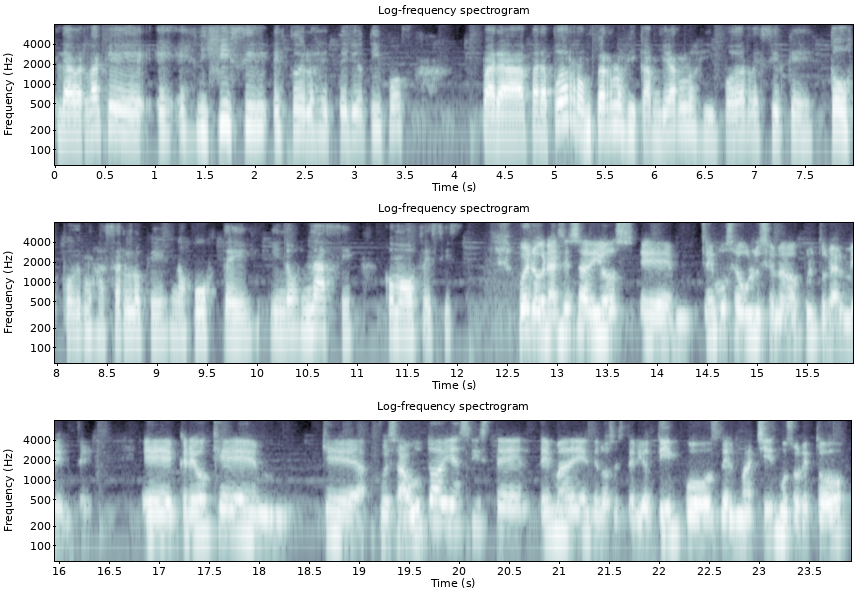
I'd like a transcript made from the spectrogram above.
la verdad que es, difícil esto de los estereotipos para, poder romperlos y cambiarlos y poder decir que todos podemos hacer lo que nos guste y, nos nace, como vos decís. Bueno, gracias a Dios eh, hemos evolucionado culturalmente. Eh, creo que, que, pues aún todavía existe el tema de, de, los estereotipos, del machismo, sobre todo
